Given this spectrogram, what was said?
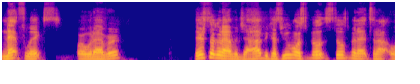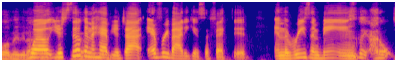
Netflix or whatever, they're still gonna have a job because people won't still, still spend that tonight. Well, maybe not. Well, Netflix, you're still going to uh, have your job. Everybody gets affected. And the reason being, the thing, I don't,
